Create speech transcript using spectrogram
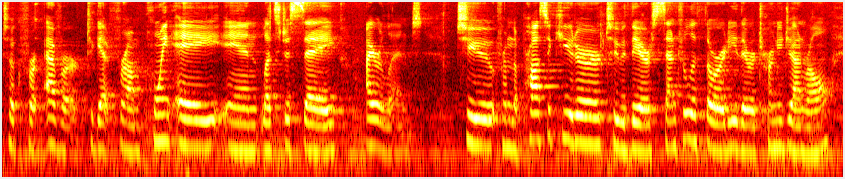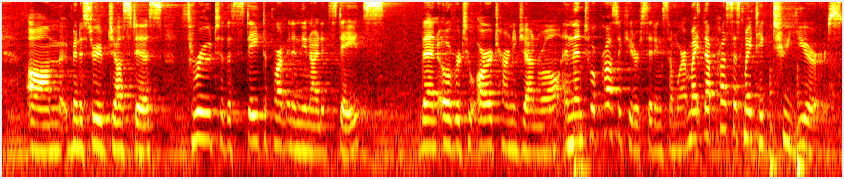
took forever to get from point A in, let's just say, Ireland, to, from the prosecutor to their central authority, their attorney general, um, Ministry of Justice, through to the State Department in the United States, then over to our attorney general, and then to a prosecutor sitting somewhere. Might, that process might take two years.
